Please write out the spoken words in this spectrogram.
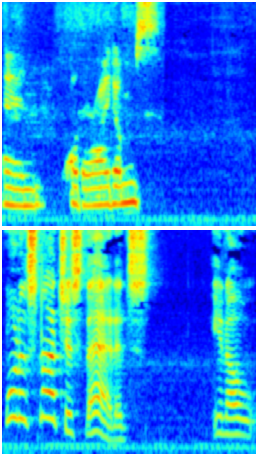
and other items Well, it's not just that. It's, you know,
